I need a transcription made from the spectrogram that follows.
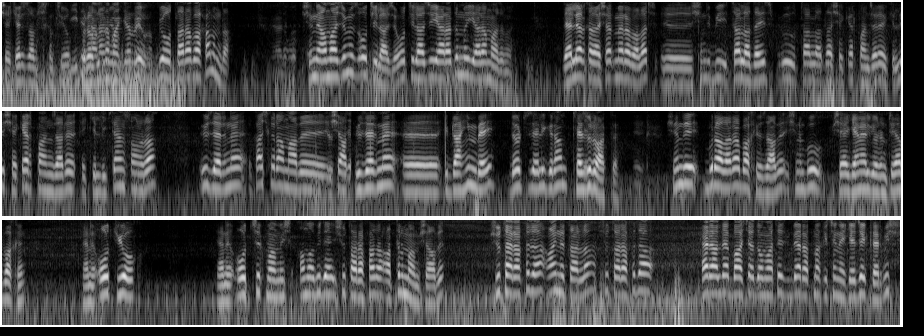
çekeriz abi sıkıntı yok. İyi de Problem tarlada yok. pancar da Bir, bir otlara bakalım da. Şimdi amacımız ot ilacı. Ot ilacı yaradı mı yaramadı mı? Değerli arkadaşlar merhabalar. Ee, şimdi bir tarladayız. Bu tarlada şeker pancarı ekildi. Şeker pancarı ekildikten sonra üzerine kaç gram abi şey attı? Üzerine e, İbrahim Bey 450 gram kezuru attı. Evet. Şimdi buralara bakıyoruz abi. Şimdi bu şeye genel görüntüye bakın. Yani ot yok. Yani ot çıkmamış ama bir de şu tarafa da atılmamış abi. Şu tarafı da aynı tarla. Şu tarafı da herhalde bahçe domates biber atmak için ekeceklermiş.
